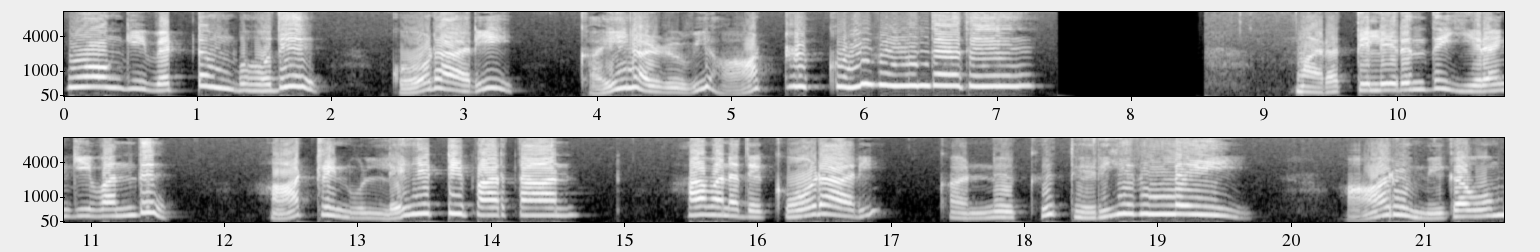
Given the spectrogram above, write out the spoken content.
ஓங்கி வெட்டும் போது கோடாரி கை நழுவி ஆற்றுக்குள் விழுந்தது. மரத்திலிருந்து இறங்கி வந்து ஆற்றின் உள்ளே எட்டி பார்த்தான். அவனது கோடாரி கண்ணுக்கு தெரியவில்லை. ஆறு மிகவும்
